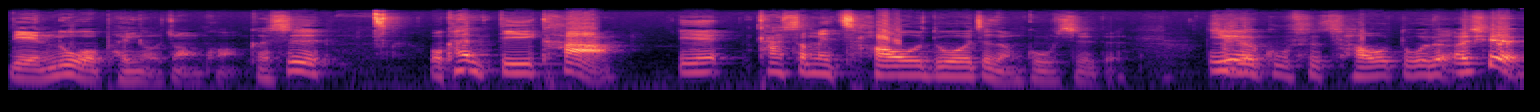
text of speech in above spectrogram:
联络朋友状况，可是我看 D 卡，因为它上面超多这种故事的，这个故事超多的，而且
